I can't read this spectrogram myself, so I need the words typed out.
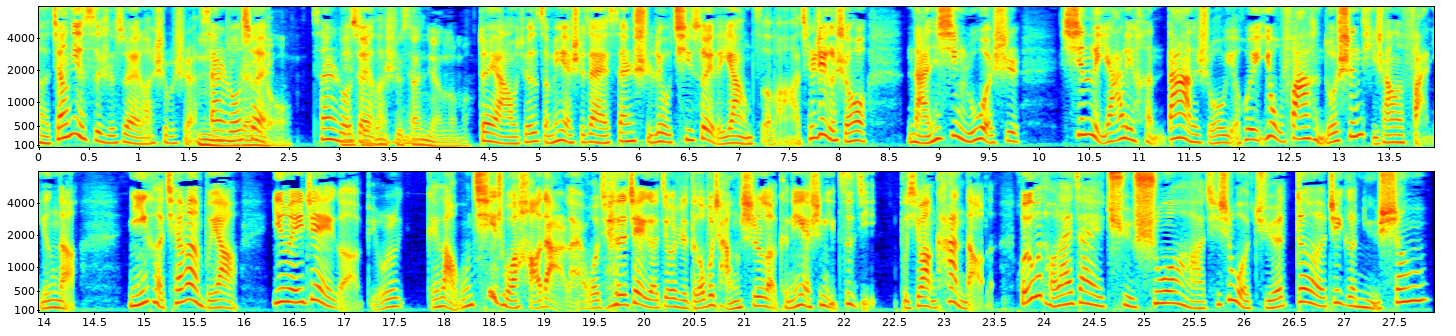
呃将近四十岁了，是不是？三十多岁，三十多岁了，十三年了吗？对啊，我觉得怎么也是在三十六七岁的样子了啊。其实这个时候，男性如果是心理压力很大的时候，也会诱发很多身体上的反应的。你可千万不要因为这个，比如给老公气出个好歹来，我觉得这个就是得不偿失了，肯定也是你自己。不希望看到的。回过头来再去说啊，其实我觉得这个女生，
